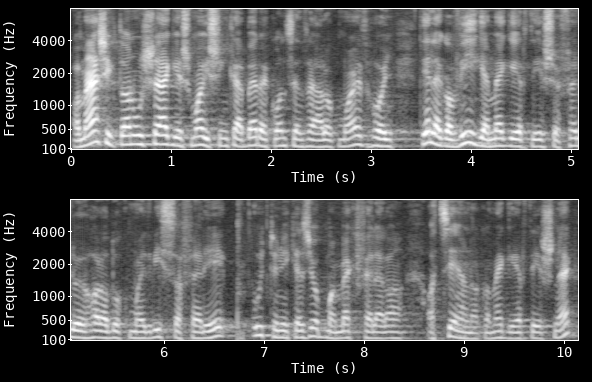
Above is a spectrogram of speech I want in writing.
A másik tanulság, és ma is inkább erre koncentrálok majd, hogy tényleg a vége megértése felől haladok majd visszafelé, úgy tűnik ez jobban megfelel a, a célnak, a megértésnek.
